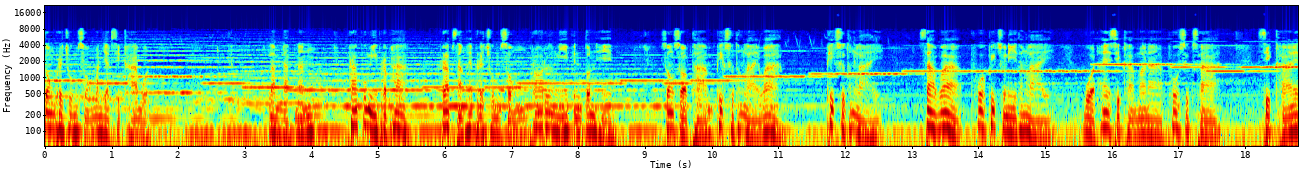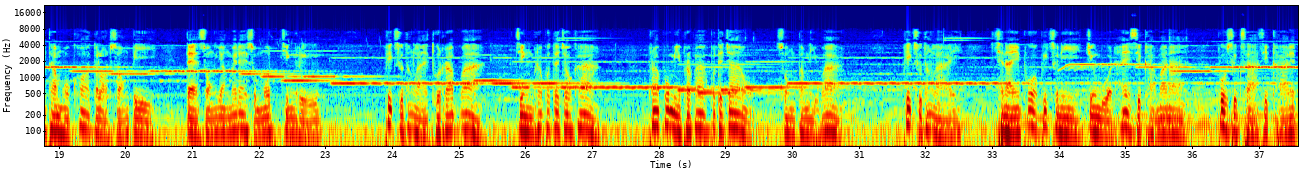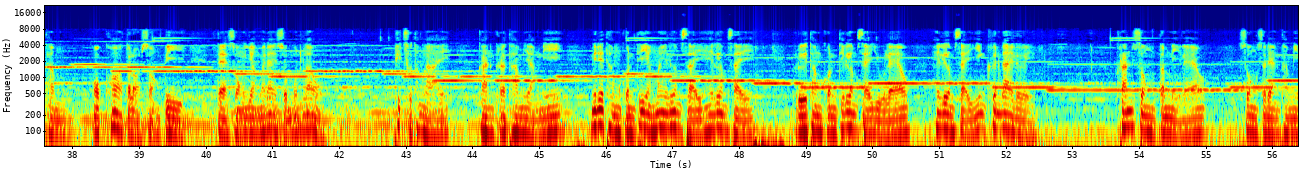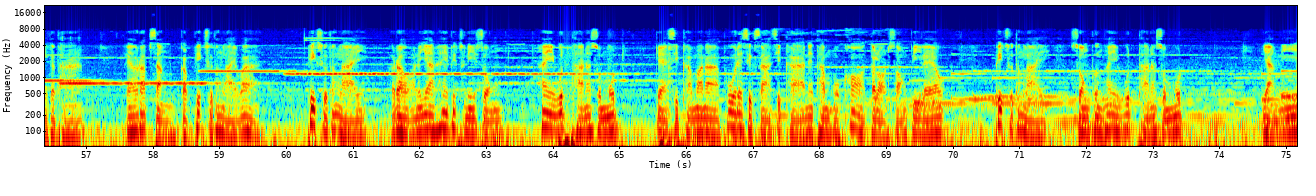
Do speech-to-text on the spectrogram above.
ทรงประชุมสงฆ์บัญญัติสิกขาบทลำดับนั้น พระผู้มีพระภาครับสั่งให้ประชุมสงฆ์เพราะเรื่องนี้เป็นต้นเหตุ ทรงสอบถามภิกษุทั้งหลายว่า ภิกษุทั้งหลาย ทราบว่าพวกภิกษุณีทั้งหลาย บวชให้สิกขามานาผู้ศึกษา สิกขาในธรรมหกข้อตลอดสองปี แต่สงฆ์ยังไม่ได้สมมติจริงหรือ ภิกษุทั้งหลายทูลรับว่า จริงพระพุทธเจ้าข้าพระผู้มีพระภาคพุทธเจ้า ทรงตำหนิว่า ภิกษุทั้งหลายฉนัยพวกภิกษุณีจึงบวชให้สิกขามานา ผู้ศึกษาสิกขาในธรรมหกข้อตลอดสองปี แต่สงยังไม่ได้สมมุติเล่า ภิกษุทั้งหลาย การกระทำอย่างนี้ไม่ได้ทำคนที่ยังไม่เลื่อมใสให้เลื่อมใส หรือทำคนที่เลื่อมใสอยู่แล้ว ให้เลื่อมใสยิ่งขึ้นได้เลย ครั้นทรงตำหนิแล้ว ทรงแสดงธรรมีกถา แล้วรับสั่งกับภิกษุทั้งหลายว่า ภิกษุทั้งหลาย เราอนุญาตให้ภิกษุณีสงฆ์ให้วุฒานสมมุติ แก่สิกขามานาผู้ได้ศึกษาสิกขาในธรรมหกข้อตลอดสองปีแล้ว ภิกษุทั้งหลายทรงพึงให้วุฒานสมมุติ อย่างนี้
